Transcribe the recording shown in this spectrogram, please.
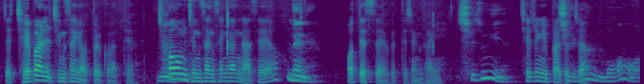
이제 재발 증상이 어떨 것 같아요? 처음 증상 생각나세요? 네, 네. 어땠어요 그때 증상이? 체중이 체중이 빠졌죠? 뭐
